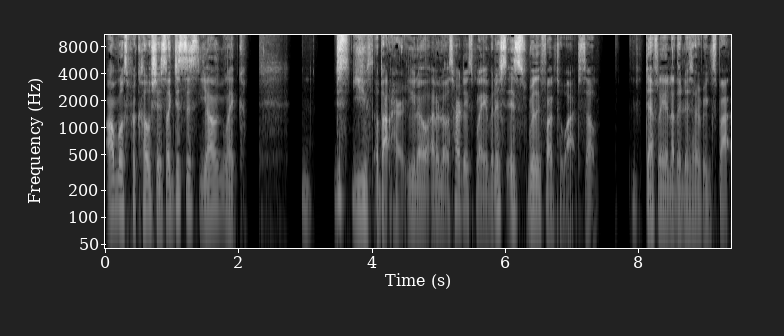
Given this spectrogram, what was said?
almost precocious, like just this young like just youth about her. You know, I don't know. It's hard to explain, but it's it's really fun to watch. So definitely another deserving spot.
